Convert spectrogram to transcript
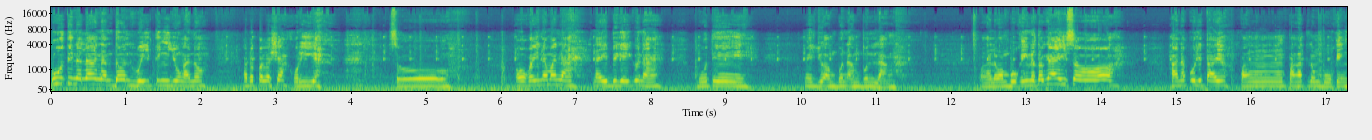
Buti na lang nandun waiting yung ano, ano pala siya, Korea. So, okay naman na, naibigay ko na. Buti medyo ambon-ambon lang. Pangalawang booking na to guys. So, hanap ulit tayo pang pangatlong booking.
